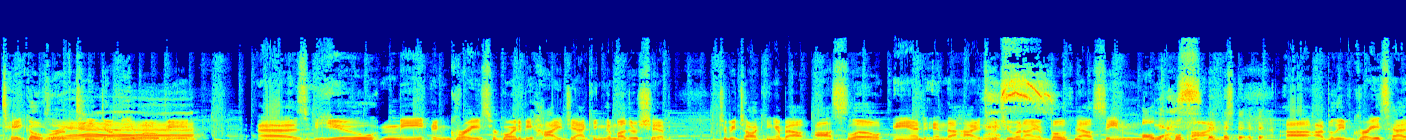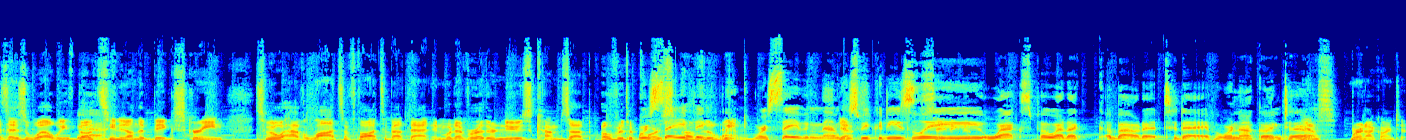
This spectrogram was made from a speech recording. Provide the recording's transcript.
takeover Yeah. of TWOB as you, me, and Grace are going to be hijacking the mothership to be talking about Oslo and In the Heights, which you and I have both now seen multiple Yes. times. uh, I believe Grace has as well. We've both Yeah. seen it on the big screen, so we will have lots of thoughts about that and whatever other news comes up over the We're course of the them. week. We're saving them because Yes. we could easily wax poetic about it today, but we're not going to. Yes, we're not going to.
